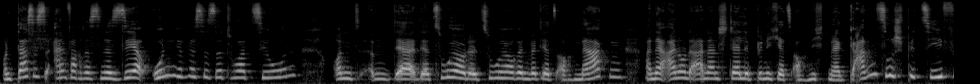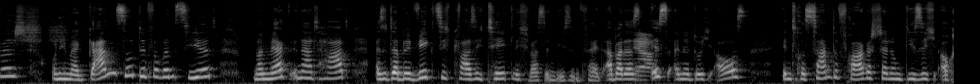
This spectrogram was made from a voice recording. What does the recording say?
Und das ist einfach, das ist eine sehr ungewisse Situation. Und ähm, der, der Zuhörer oder die Zuhörerin wird jetzt auch merken, an der einen oder anderen Stelle bin ich jetzt auch nicht mehr ganz so spezifisch und nicht mehr ganz so differenziert. Man merkt in der Tat, also da bewegt sich quasi täglich was in diesem Feld. Aber das ja. ist eine durchaus interessante Fragestellung, die sich auch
